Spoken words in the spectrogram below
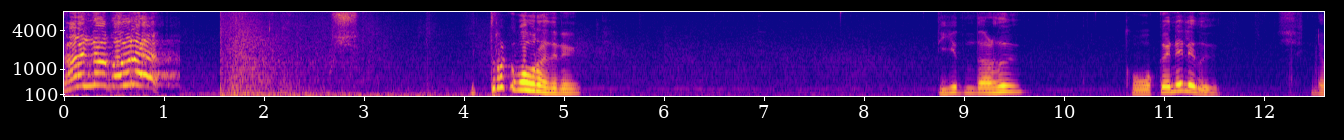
കാണുന്ന ഇത്രക്ക് പവർ ഇതിന്? തീ എന്താണ് തോക്ക് തന്നെയല്ലേ ഇത്? എന്റെ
